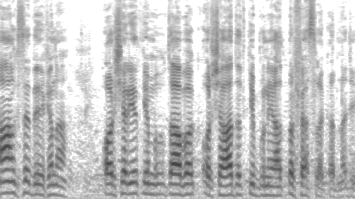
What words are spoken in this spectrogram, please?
आँख से देखना और शरीयत के मुताबिक और शहादत की बुनियाद पर फैसला करना जी।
